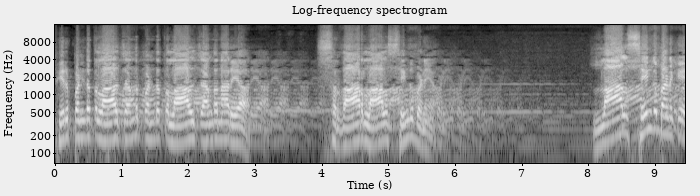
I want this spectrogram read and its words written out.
ਫਿਰ ਪੰਡਤ ਲਾਲ ਚੰਦ, ਪੰਡਤ ਲਾਲ ਚੰਦ ਨਾ ਰਿਹਾ। ਸਰਦਾਰ ਲਾਲ ਸਿੰਘ ਬਣਿਆ। ਲਾਲ ਸਿੰਘ ਬਣ ਕੇ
